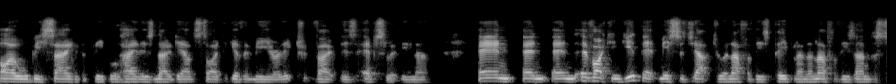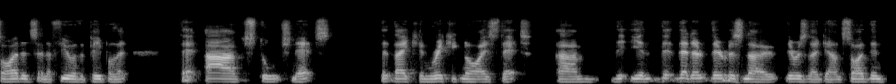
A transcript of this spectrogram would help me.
I will be saying to people, "Hey, there's no downside to giving me your electric vote. There's absolutely none." And and and if I can get that message out to enough of these people and enough of these undecideds and a few of the people that that are staunch Nats, that they can recognise that um, that, that, that, there is no there is no downside, then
